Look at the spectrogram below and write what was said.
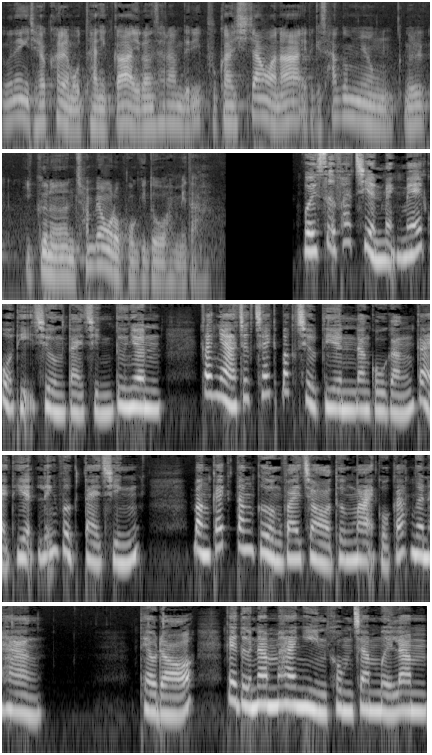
은행이 제 역할을 못하니까 이런 사람들이 북한 시장화나 이렇게 사금융을 이끄는 천병으로 보기도 합니다. Với sự phát triển mạnh mẽ của thị trường tài chính tư nhân, các nhà chức trách Bắc Triều Tiên đang cố gắng cải thiện lĩnh vực tài chính bằng cách tăng cường vai trò thương mại của các ngân hàng. Theo đó, kể từ năm 2015,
